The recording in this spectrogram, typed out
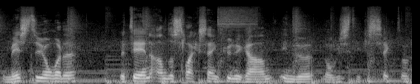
de meeste jongeren meteen aan de slag zijn kunnen gaan in de logistieke sector.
